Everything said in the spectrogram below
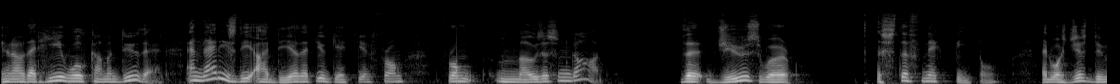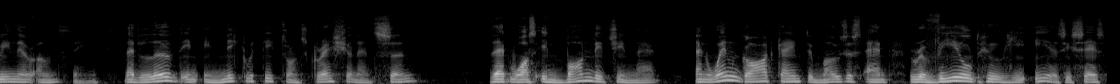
You know, that he will come and do that. And that is the idea that you get here from, from Moses and God. The Jews were a stiff necked people that was just doing their own thing, that lived in iniquity, transgression, and sin, that was in bondage in that. And when God came to Moses and revealed who he is, he says,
